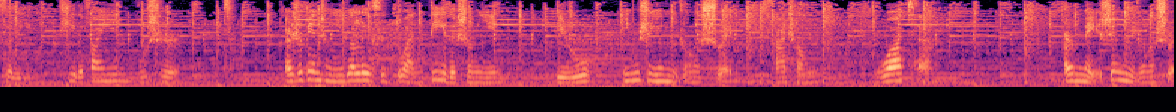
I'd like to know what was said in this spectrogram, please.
词里，T 的发音不是 t，而是变成一个类似短 D 的声音。比如英式英语中的水发成 water，而美式英语中的水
